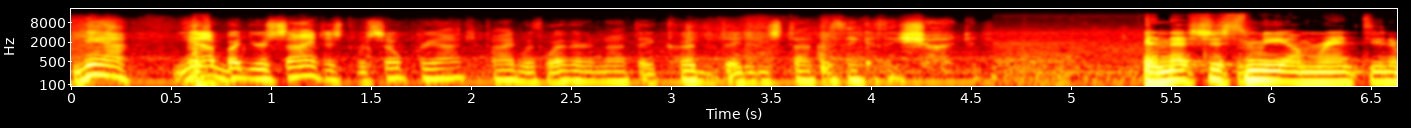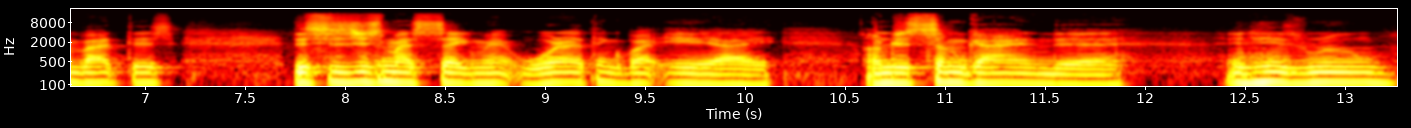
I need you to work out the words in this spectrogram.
yeah, yeah, but your scientists were so preoccupied with whether or not they could, that they didn't stop to think if they should. And that's just me. I'm ranting about this. This is just my segment. What I think about AI. I'm just some guy in the in his room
